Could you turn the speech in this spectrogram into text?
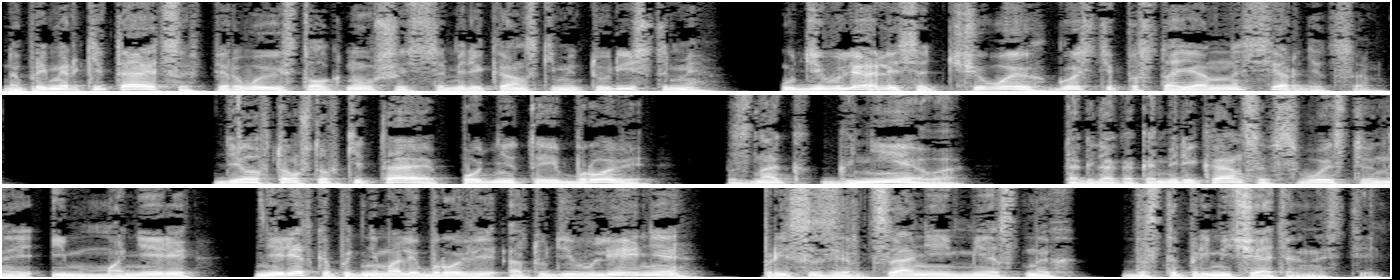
Например, китайцы, впервые столкнувшись с американскими туристами, удивлялись, от чего их гости постоянно сердятся. Дело в том, что в Китае поднятые брови – знак гнева, тогда как американцы в свойственной им манере нередко поднимали брови от удивления при созерцании местных достопримечательностей.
